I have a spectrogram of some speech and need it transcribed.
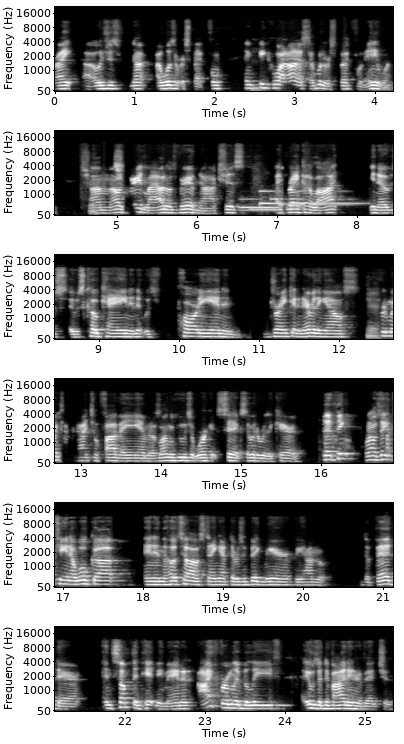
right? I was just not, I wasn't respectful. And to be quite honest, I wasn't respectful to anyone. Sure. Um, I was very loud. I was very obnoxious. I drank a lot. You know, it was, it was cocaine and it was partying and drinking and everything else. Yeah. Pretty much every night till 5 a.m. And as long as we was at work at 6, nobody really cared. And I think when I was 18, I woke up and in the hotel I was staying at, there was a big mirror behind the, the bed there. And something hit me, man. And I firmly believe it was a divine intervention.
